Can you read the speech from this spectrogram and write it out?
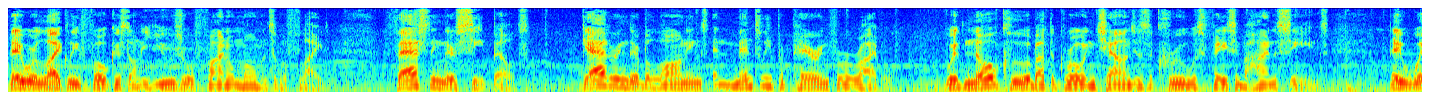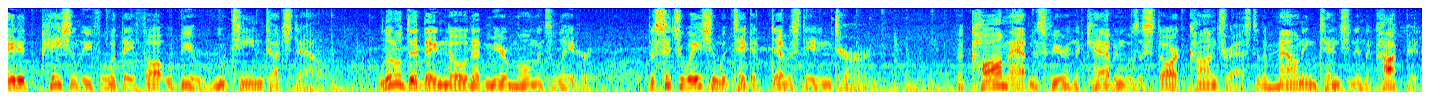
They were likely focused on the usual final moments of a flight, fastening their seatbelts, gathering their belongings and mentally preparing for arrival. With no clue about the growing challenges the crew was facing behind the scenes, they waited patiently for what they thought would be a routine touchdown. Little did they know that mere moments later, the situation would take a devastating turn. The calm atmosphere in the cabin was a stark contrast to the mounting tension in the cockpit,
